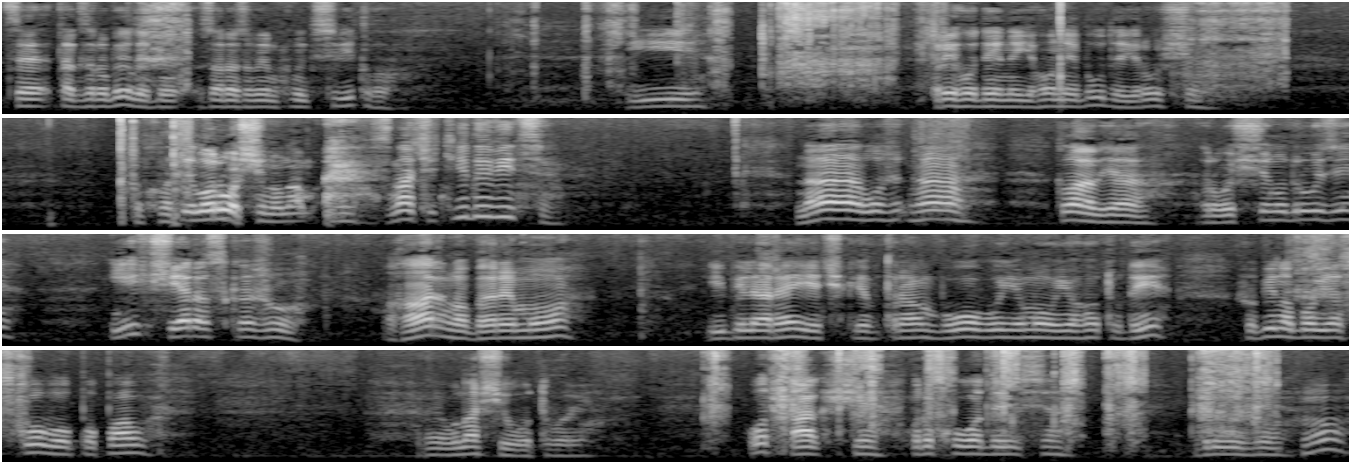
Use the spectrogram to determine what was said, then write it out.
Це так зробили, бо зараз вимкнуть світло. І три години його не буде і розчин. Щоб хватило розчину нам. Значить, і дивіться. На, на клав'я розчину, друзі. І ще раз скажу, гарно беремо і біля реєчки втрамбовуємо його туди, щоб він обов'язково попав е, у наші отвори. От так ще проходився, друзі. Ну,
